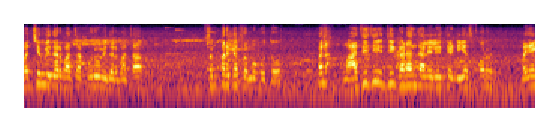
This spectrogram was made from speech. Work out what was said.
पश्चिम विदर्भाचा पूर्व विदर्भाचा संपर्क प्रमुख होतो. पण माझी जी जी घडण झालेली ते डी एस फोर म्हणजे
